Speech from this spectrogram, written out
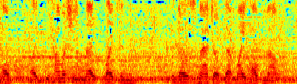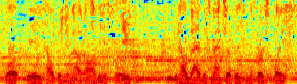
help. Like with how much he ni- likes and knows this matchup, that might help him out. Well, it is helping him out, obviously, with how bad this matchup is in the first place.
